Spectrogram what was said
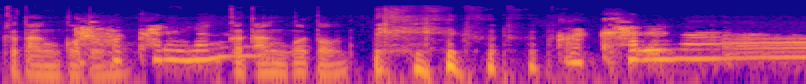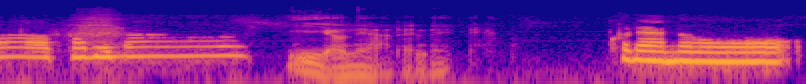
ガタンコトわンかるな。ガタンコトンってわかるなわかるないいよねあれね。これあのー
